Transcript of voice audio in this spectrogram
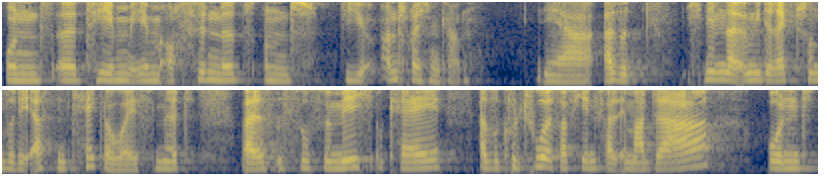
und äh, Themen eben auch findet und die ansprechen kann. Ja, also ich nehme da irgendwie direkt schon so die ersten Takeaways mit, weil es ist so für mich, okay, also Kultur ist auf jeden Fall immer da und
